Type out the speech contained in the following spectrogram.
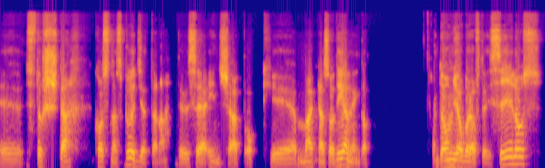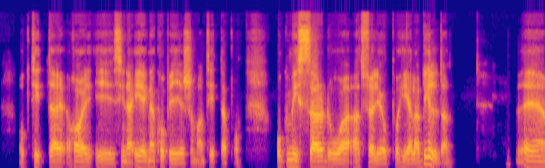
eh, största kostnadsbudgetarna, det vill säga inköp och eh, marknadsavdelning. Då. De jobbar ofta i silos och tittar, har i sina egna kopior som man tittar på och missar då att följa upp på hela bilden. Eh,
